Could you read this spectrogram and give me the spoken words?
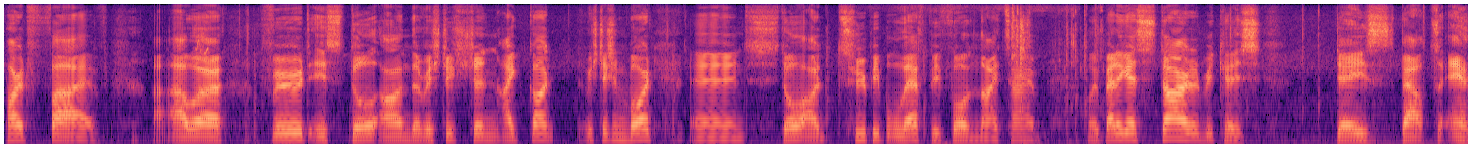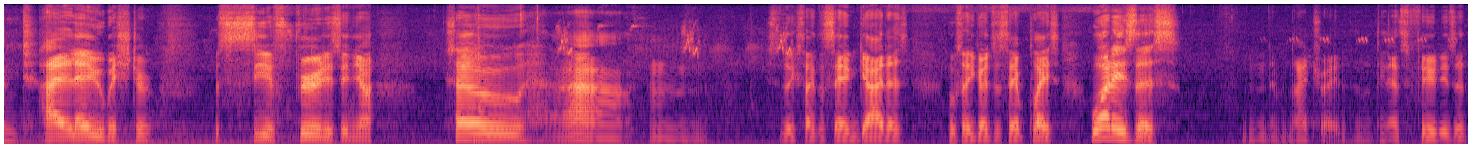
part 5. Uh, our food is still on the restriction icon, restriction board, and still on two people left before nighttime. We better get started because day's about to end. Hello, mister. Let's see if food is in here. So, ah, hmm. This looks like the same guy that looks like he goes to the same place. What is this? Mm, nitrate. I don't think that's food, is it?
